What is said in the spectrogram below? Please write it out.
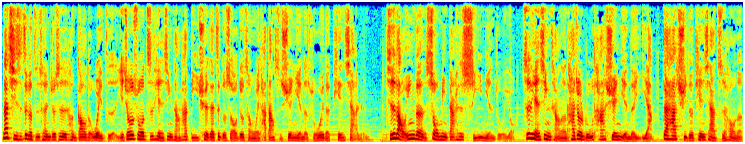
那其实这个职称就是很高的位置，也就是说，织田信长他的确在这个时候就成为他当时宣言的所谓的天下人。其实老鹰的寿命大概是十一年左右。织田信长呢，他就如他宣言的一样，在他取得天下之后呢，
